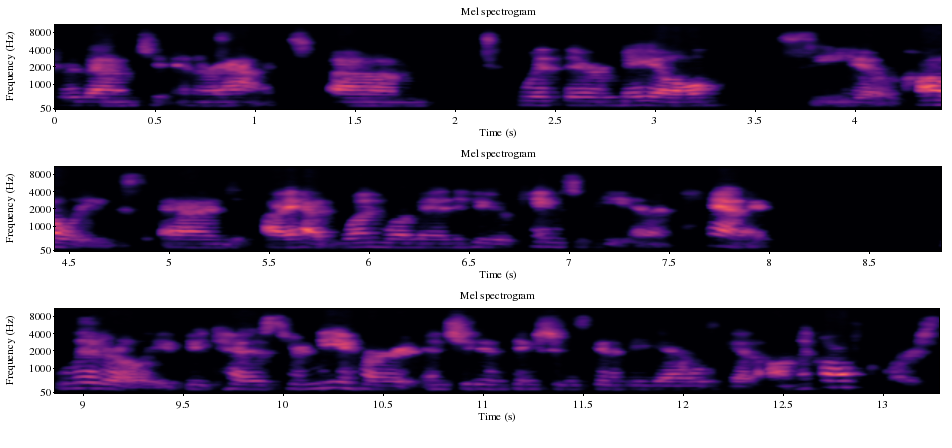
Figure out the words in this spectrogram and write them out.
for them to interact um, with their male ceo colleagues and i had one woman who came to me in a panic literally because her knee hurt and she didn't think she was going to be able to get on the golf course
